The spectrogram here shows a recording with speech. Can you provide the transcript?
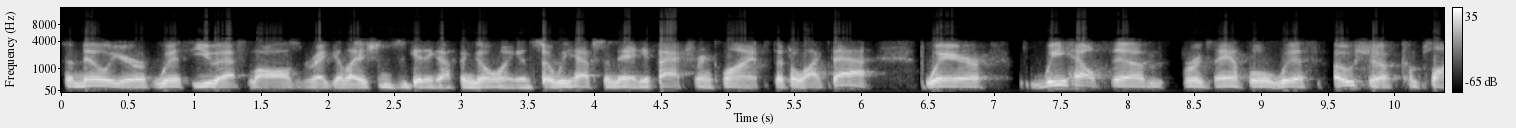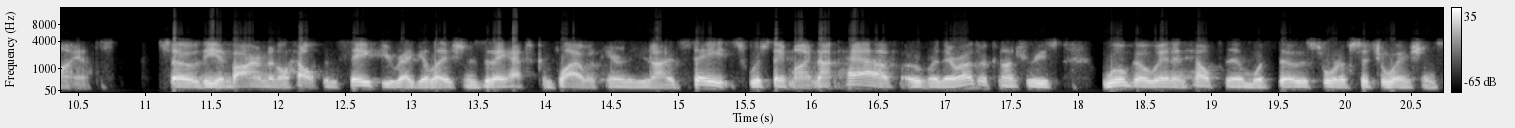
familiar with U.S. laws and regulations getting up and going. And so we have some manufacturing clients that are like that, where we help them, for example, with OSHA compliance. So the environmental health and safety regulations that they have to comply with here in the United States, which they might not have over in their other countries, we'll go in and help them with those sort of situations.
